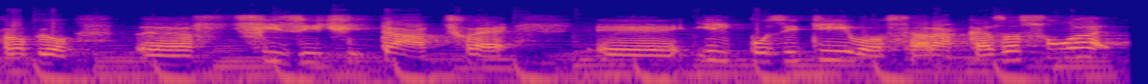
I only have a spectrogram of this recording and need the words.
proprio eh, fisicità, cioè eh, il positivo sarà a casa sua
